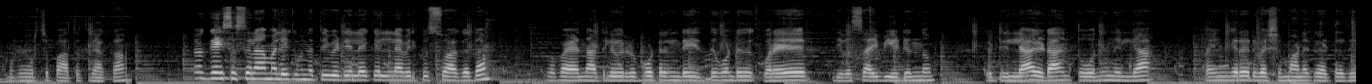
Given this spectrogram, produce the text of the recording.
നമുക്ക് മുറിച്ച് പാത്രത്തിലാക്കാം. ഗൈസ് അസ്സലാം വലൈക്കും ഇന്നത്തെ വീഡിയോയിലേക്ക് എല്ലാവർക്കും സ്വാഗതം. അപ്പോൾ വയനാട്ടിലെ റിപ്പോർട്ടറിന്റെ ഇതുകൊണ്ട് കുറേ ദിവസമായി വീടൊന്നും ഇട്ടില്ല ഇടാൻ തോന്നുന്നില്ല. ഭയങ്കര ഒരു വിഷമാണ് കേട്ടത്.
